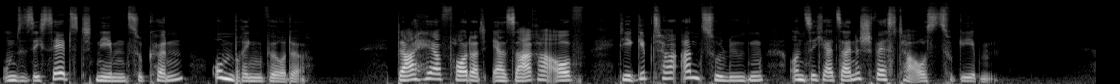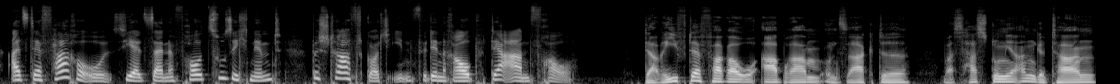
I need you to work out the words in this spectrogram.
um sie sich selbst nehmen zu können, umbringen würde. Daher fordert er Sarah auf, die Ägypter anzulügen und sich als seine Schwester auszugeben. Als der Pharao sie als seine Frau zu sich nimmt, bestraft Gott ihn für den Raub der Ahnfrau. Da rief der Pharao Abraham und sagte: Was hast du mir angetan?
